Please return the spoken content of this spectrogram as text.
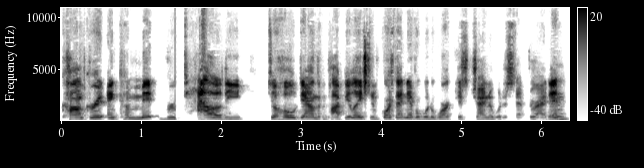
conquer it, and commit brutality to hold down the population. Of course, that never would have worked because China would have stepped right in,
